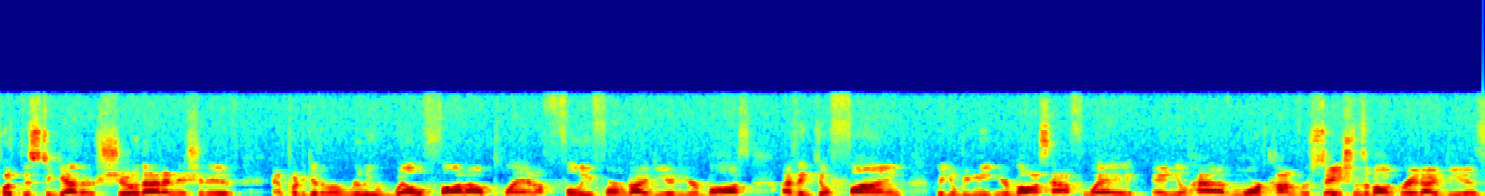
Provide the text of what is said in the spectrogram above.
put this together. Show that initiative and put together a really well thought out plan, a fully formed idea to your boss. I think you'll find that you'll be meeting your boss halfway and you'll have more conversations about great ideas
